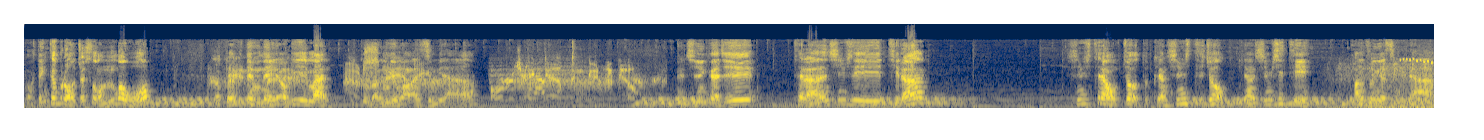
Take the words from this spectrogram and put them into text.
뭐 땡더블은 어쩔 수 없는 거고 어, 그렇기 때문에 여기만 입구를 막는 경우가 많습니다. 네, 지금까지 테란 심시티랑 심시티랑 없죠? 또 그냥 심시티죠? 그냥 심시티 방송이었습니다.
